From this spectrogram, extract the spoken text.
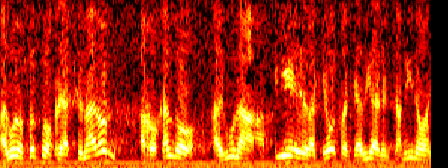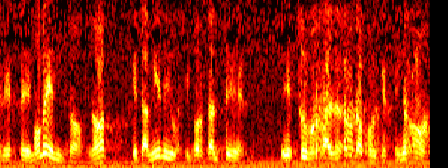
algunos otros reaccionaron arrojando alguna piedra que otra que había en el camino en ese momento, ¿no? Que también es importante eh, subrayarlo porque si no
